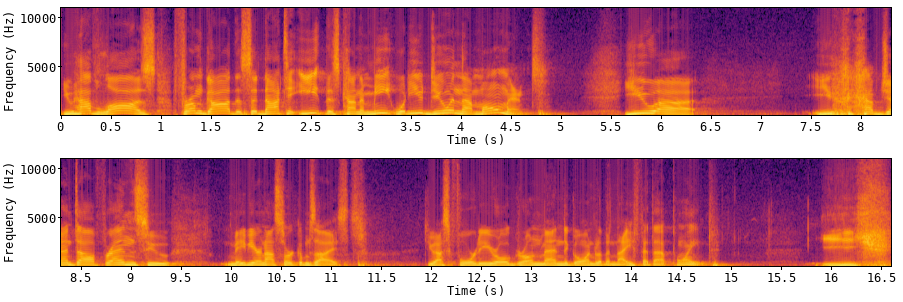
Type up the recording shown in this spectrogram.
you have laws from God that said not to eat this kind of meat. What do you do in that moment? You, uh, you have Gentile friends who maybe are not circumcised. You ask 40 year old grown men to go under the knife at that point? Yeesh.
